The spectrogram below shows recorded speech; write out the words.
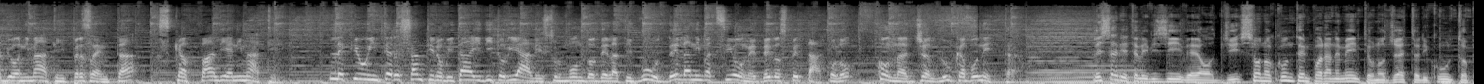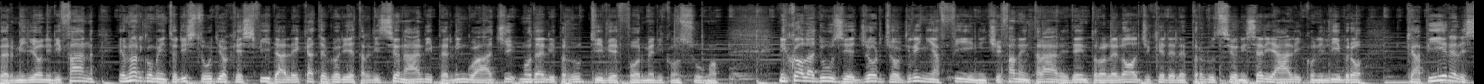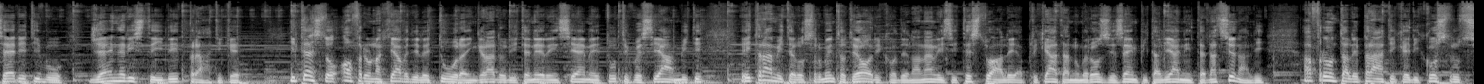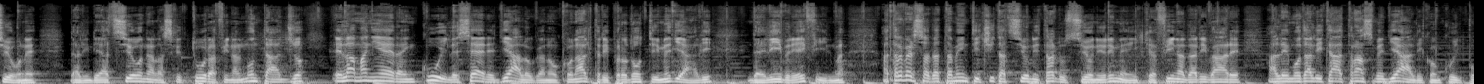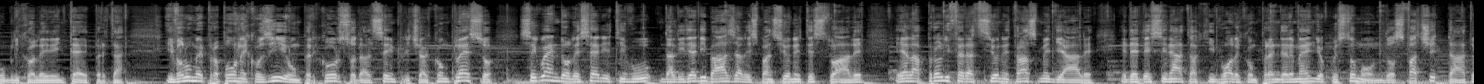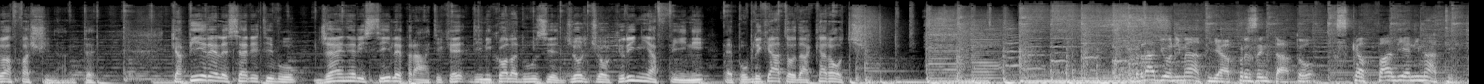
Radio Animati presenta Scaffali Animati. Le più interessanti novità editoriali sul mondo della TV, dell'animazione e dello spettacolo con Gianluca Bonetta. Le serie televisive oggi sono contemporaneamente un oggetto di culto per milioni di fan e un argomento di studio che sfida le categorie tradizionali per linguaggi, modelli produttivi e forme di consumo. Nicola Dusi e Giorgio Grignaffini ci fanno entrare dentro le logiche delle produzioni seriali con il libro Capire le serie TV, generi, stili, pratiche il testo offre una chiave di lettura in grado di tenere insieme tutti questi ambiti e tramite lo strumento teorico dell'analisi testuale applicata a numerosi esempi italiani e internazionali affronta le pratiche di costruzione, dall'ideazione alla scrittura fino al montaggio e la maniera in cui le serie dialogano con altri prodotti mediali, dai libri ai film, attraverso adattamenti, citazioni, traduzioni, remake, fino ad arrivare alle modalità transmediali con cui il pubblico le interpreta. Il volume propone così un percorso dal semplice al complesso, seguendo le serie TV dall'idea di base all'espansione testuale e alla proliferazione transmediale ed è destinato a chi vuole comprendere meglio questo mondo sfaccettato e affascinante. Capire le serie TV, generi, stile e pratiche di Nicola Dusi e Giorgio Grignaffini è pubblicato da Carocci. Radio Animati ha presentato Scaffali Animati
